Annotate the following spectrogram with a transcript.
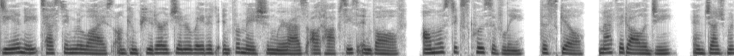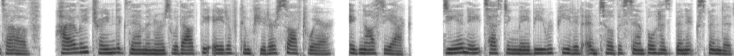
DNA testing relies on computer generated information, whereas autopsies involve, almost exclusively, the skill, methodology, and judgment of highly trained examiners without the aid of computer software. Ignasiak. DNA testing may be repeated until the sample has been expended.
